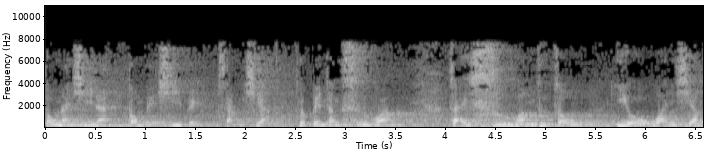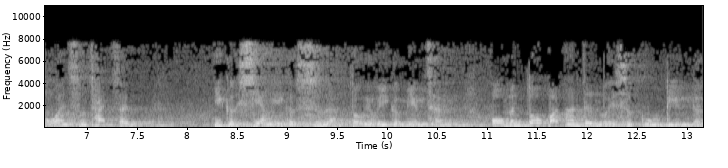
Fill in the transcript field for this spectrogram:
东南西南，东北西北，上下就变成十方，在十方之中，又万象万事产生，一个相一个事啊，都有一个名称，我们都把它认为是固定的，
